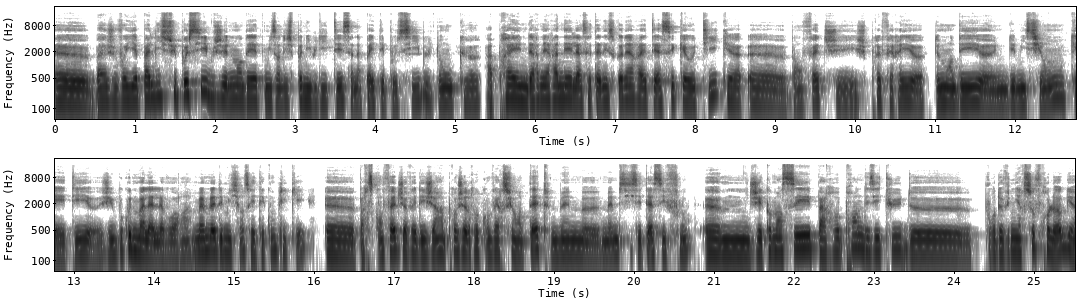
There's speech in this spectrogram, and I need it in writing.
euh, bah, je voyais pas l'issue possible. J'ai demandé à être mise en disponibilité, ça n'a pas été possible. Donc euh, après une dernière année, là, cette année scolaire a été assez chaotique. Euh, bah, en fait, j'ai préféré euh, demander une démission qui a été. j'ai eu beaucoup de mal à l'avoir. Hein. Même la démission, ça a été compliqué parce qu'en fait, j'avais déjà un projet de reconversion en tête, même même si c'était assez flou. j'ai commencé par reprendre des études pour devenir sophrologue.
